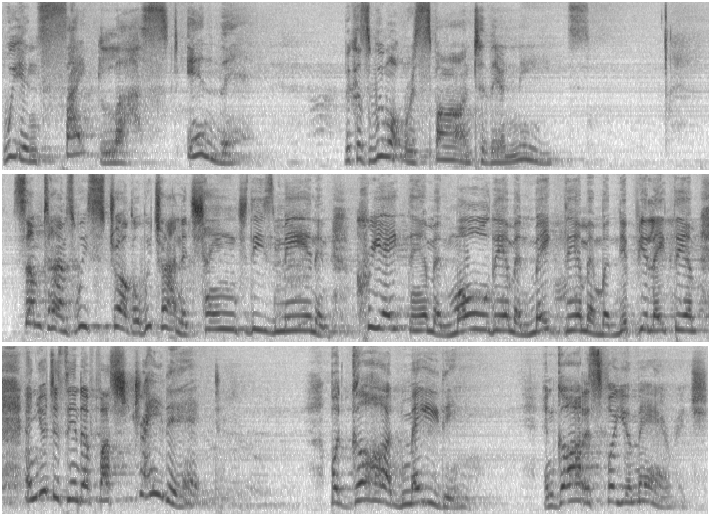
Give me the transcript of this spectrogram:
we incite lust in them because we won't respond to their needs. Sometimes we struggle. We're trying to change these men and create them and mold them and make them and manipulate them, and you just end up frustrated. But God made him and God is for your marriage,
